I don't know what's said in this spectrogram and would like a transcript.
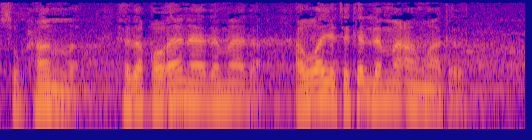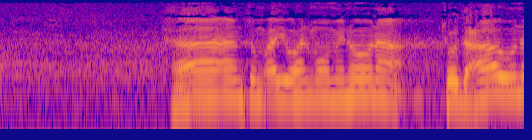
سبحان الله. هذا قرآن هذا ماذا؟ الله يتكلم معهم هكذا. ها أنتم أيها المؤمنون تدعون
